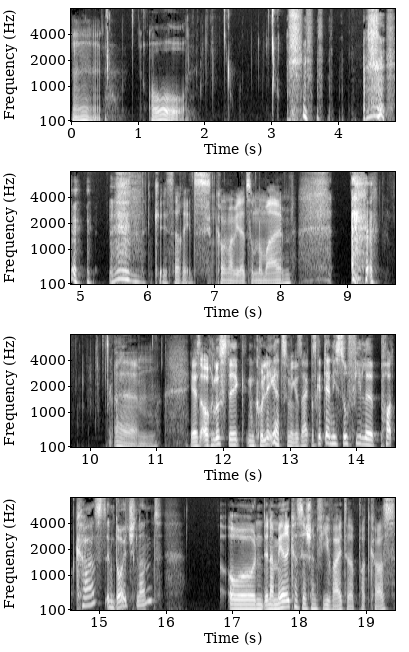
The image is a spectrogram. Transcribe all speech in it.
Mm. Oh. okay, sorry, jetzt kommen wir mal wieder zum Normalen. ähm, ja, ist auch lustig. Ein Kollege hat zu mir gesagt, es gibt ja nicht so viele Podcasts in Deutschland. Und in Amerika ist ja schon viel weiter Podcasts.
